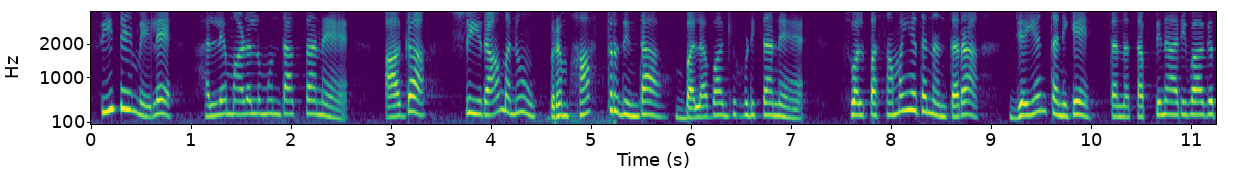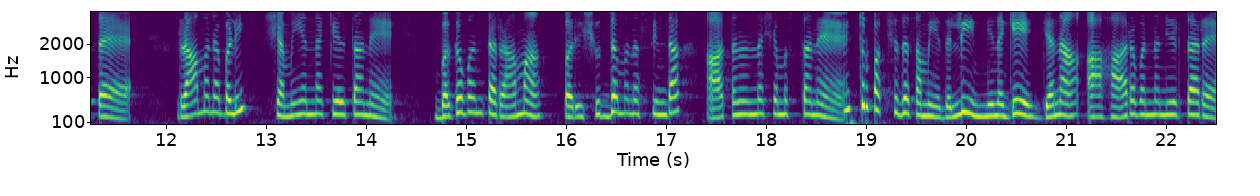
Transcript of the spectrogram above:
ಸೀತೆ ಮೇಲೆ ಹಲ್ಲೆ ಮಾಡಲು ಮುಂದಾಗ್ತಾನೆ. ಆಗ ಶ್ರೀರಾಮನು ಬ್ರಹ್ಮಾಸ್ತ್ರದಿಂದ ಬಲವಾಗಿ ಹೊಡಿತಾನೆ. ಸ್ವಲ್ಪ ಸಮಯದ ನಂತರ ಜಯಂತನಿಗೆ ತನ್ನ ತಪ್ಪಿನ ಅರಿವಾಗುತ್ತೆ. ರಾಮನ ಬಳಿ ಕ್ಷಮೆಯನ್ನ ಕೇಳ್ತಾನೆ. ಭಗವಂತ ರಾಮ ಪರಿಶುದ್ಧ ಮನಸ್ಸಿಂದ ಆತನನ್ನ ಶಮಿಸ್ತಾನೆ ಪಿತೃಪಕ್ಷದ ಸಮಯದಲ್ಲಿ ನಿನಗೆ ಜನ ಆಹಾರವನ್ನ ನೀಡ್ತಾರೆ.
